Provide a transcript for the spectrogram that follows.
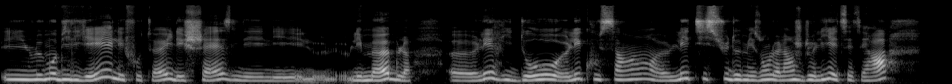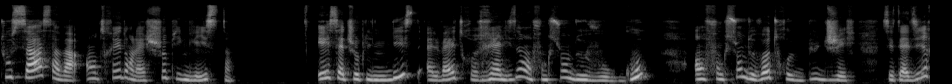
le mobilier, les fauteuils, les chaises, les, meubles, euh, les rideaux, les coussins, euh, les tissus de maison, le linge de lit, etc. Tout ça, ça va entrer dans la shopping list. Et cette shopping list, elle va être réalisée en fonction de vos goûts, en fonction de votre budget. C'est-à-dire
